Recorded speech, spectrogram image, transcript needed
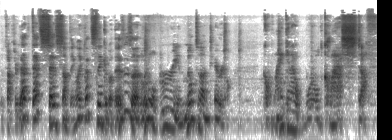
the top three. That that says something. Like let's think about this. This is a little brewery in Milton, Ontario, cranking out world class stuff.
